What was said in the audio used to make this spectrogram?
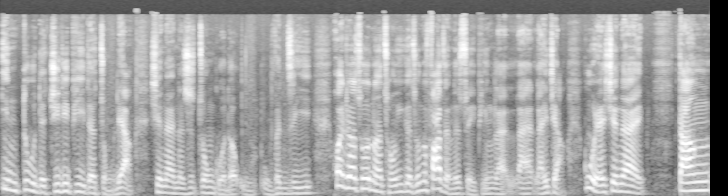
印度的 GDP 的总量现在呢是中国的五五分之一，换句话说呢，从一个从个发展的水平来来来讲，固然现在。当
